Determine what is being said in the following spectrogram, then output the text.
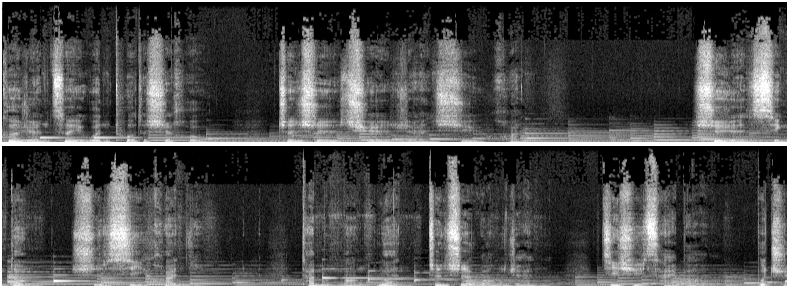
个人最稳妥的时候，真是全然虚幻。世人行动实系幻影，他们忙乱真是枉然。积蓄财宝，不知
